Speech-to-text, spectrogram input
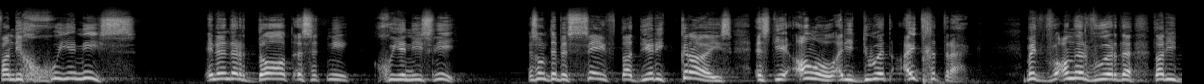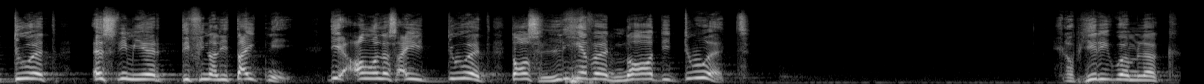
van die goeie nuus. En inderdaad is dit nie goeie nuus nie. Is om te besef dat deur die kruis is die angel uit die dood uitgetrek. Met ander woorde dat die dood is nie meer die finaliteit nie. Die angel is uit die dood. Daar's lewe na die dood. En op hierdie oomblik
